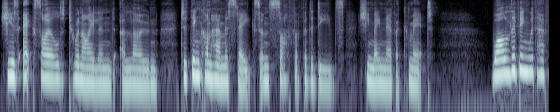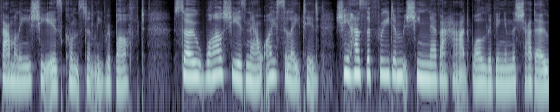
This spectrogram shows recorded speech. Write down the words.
she is exiled to an island alone to think on her mistakes and suffer for the deeds she may never commit. While living with her family, she is constantly rebuffed, so while she is now isolated, she has the freedom she never had while living in the shadow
